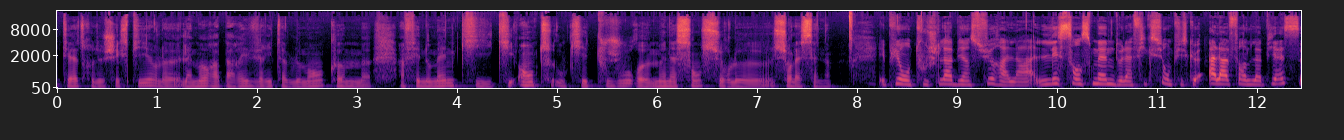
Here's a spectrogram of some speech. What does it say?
théâtre de Shakespeare, la mort apparaît véritablement comme un phénomène qui, hante ou qui est toujours menaçant sur la scène. Et puis on touche là, bien sûr, à l'essence même de la fiction, puisque à la fin de la pièce,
